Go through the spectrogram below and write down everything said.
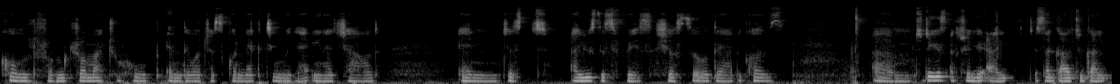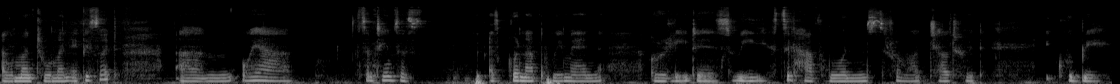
called from trauma to hope, and they were just connecting with their inner child, and just I use this phrase, she's still there because um, today is actually a, just a girl to girl, a woman to woman episode, um, where sometimes as as grown up women or leaders, we still have wounds from our childhood. It could be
